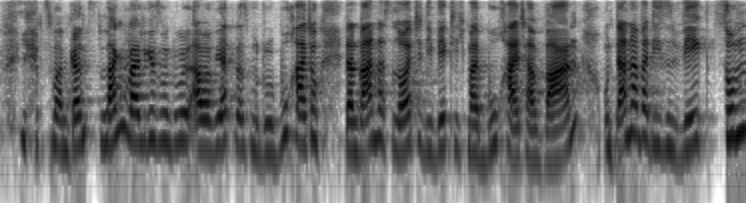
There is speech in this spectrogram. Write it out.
jetzt mal ein ganz langweiliges Modul, aber wir hatten das Modul Buchhaltung, dann waren das Leute, die wirklich mal Buchhalter waren und dann aber diesen Weg zum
